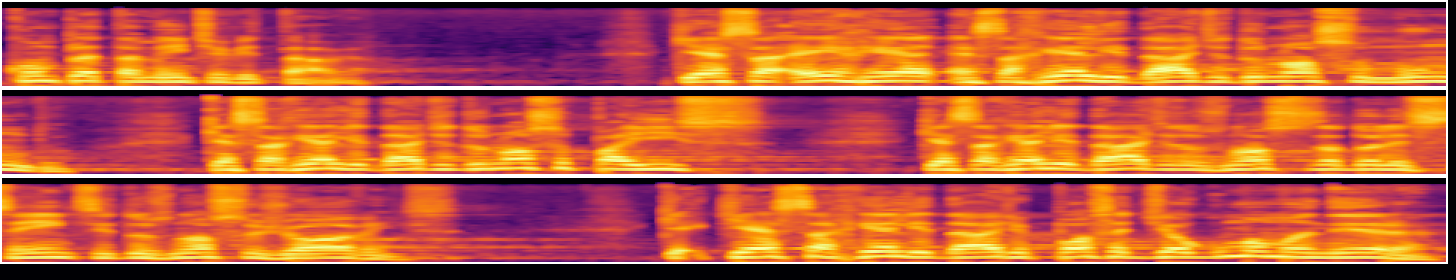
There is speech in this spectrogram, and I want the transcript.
completamente evitável. Que essa é essa realidade do nosso mundo que essa realidade do nosso país, que essa realidade dos nossos adolescentes e dos nossos jovens, que, que essa realidade possa de alguma maneira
